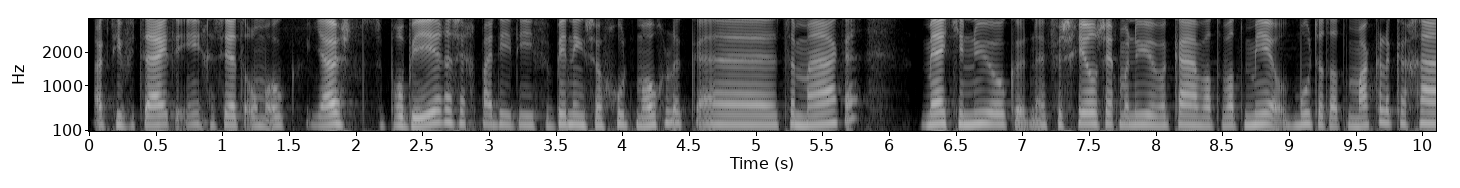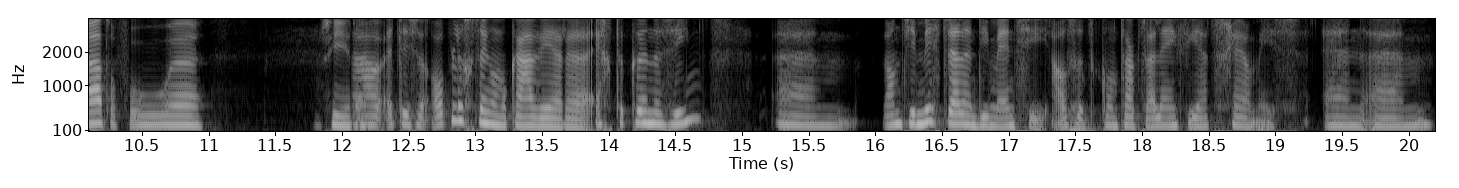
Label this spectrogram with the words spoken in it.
activiteiten ingezet om ook juist te proberen, zeg maar, die, die verbinding zo goed mogelijk te maken. Merk je nu ook een, verschil, zeg maar, nu je elkaar wat, wat meer ontmoet, dat dat makkelijker gaat? Of hoe, hoe zie je dat? Nou, het is een opluchting om elkaar weer echt te kunnen zien. Um, want je mist wel een dimensie als het contact alleen via het scherm is. En um,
